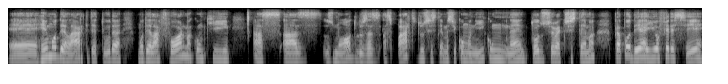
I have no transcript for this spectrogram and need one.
É, remodelar a arquitetura, modelar a forma com que as, as, os módulos, as, as partes do sistema se comunicam, né? Todo o seu ecossistema para poder aí oferecer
